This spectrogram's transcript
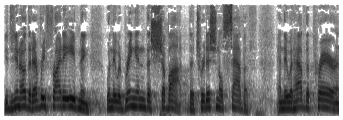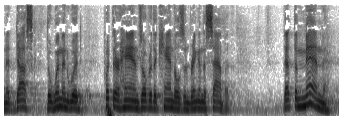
Did you know that every Friday evening, when they would bring in the Shabbat, the traditional Sabbath, and they would have the prayer, and at dusk, the women would put their hands over the candles and bring in the Sabbath, that the men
